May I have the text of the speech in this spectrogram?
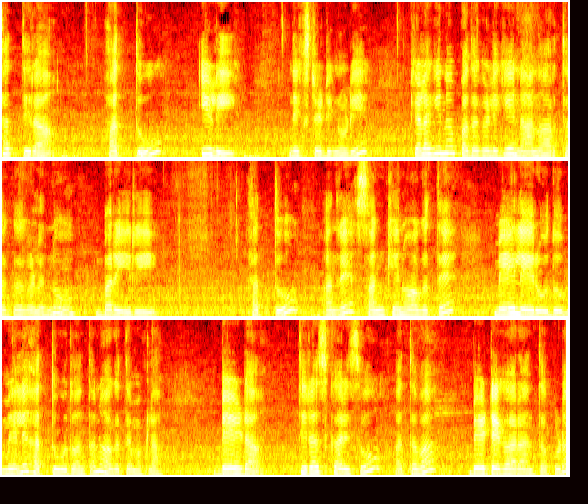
ಹತ್ತಿರ ಹತ್ತು ಇಳಿ. ನೆಕ್ಸ್ಟ್ ಹೆಡಿಂಗ್ ನೋಡಿ. ಕೆಳಗಿನ ಪದಗಳಿಗೆ ನಾನಾ ಅರ್ಥಕಗಳನ್ನು ಬರೆಯಿರಿ. ಹತ್ತು ಅಂದರೆ ಸಂಖ್ಯೆನೂ ಆಗುತ್ತೆ, ಮೇಲೇರುವುದು, ಮೇಲೆ ಹತ್ತುವುದು ಅಂತಲೂ ಆಗುತ್ತೆ ಮಕ್ಕಳ. ಬೇಡ, ತಿರಸ್ಕರಿಸು ಅಥವಾ ಬೇಟೆಗಾರ ಅಂತ ಕೂಡ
